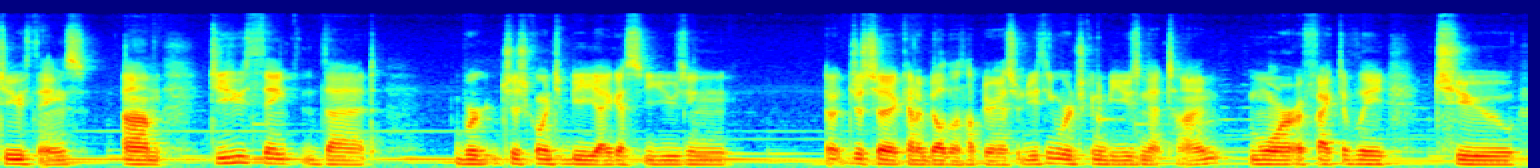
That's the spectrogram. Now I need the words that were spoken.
do things, um, do you think that we're just going to be, I guess, using uh, just to kind of build on top of your answer? Do you think we're just going to be using that time more effectively to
